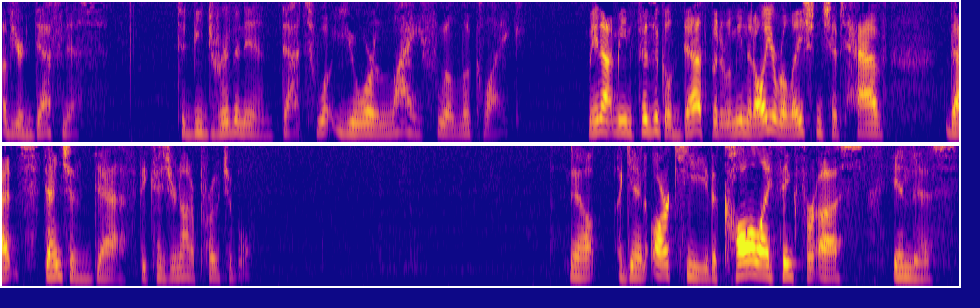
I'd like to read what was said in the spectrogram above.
of your deafness to be driven in, that's what your life will look like may not mean physical death, but it'll mean that all your relationships have that stench of death because you're not approachable. Now, again, our key, the call I think for us in this,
